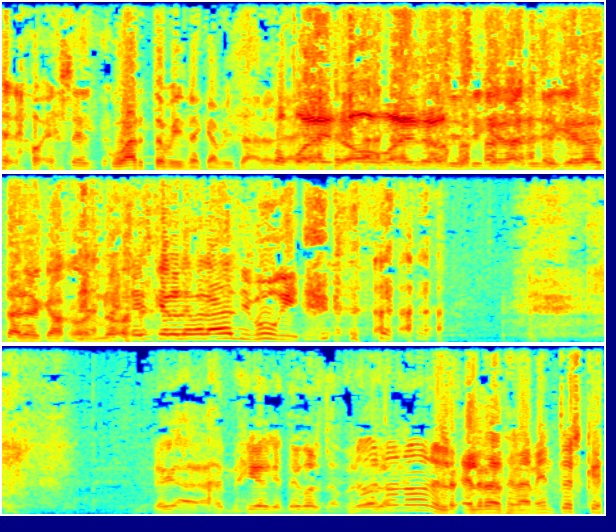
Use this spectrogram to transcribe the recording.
Pero es el cuarto vicecapitán. Pues no, bueno. ni, siquiera, ni siquiera está en el cajón, ¿no? es que no le van a dar ni boogie. Venga, Miguel, que te corta. No, no, no. El, el, relacionamiento es que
